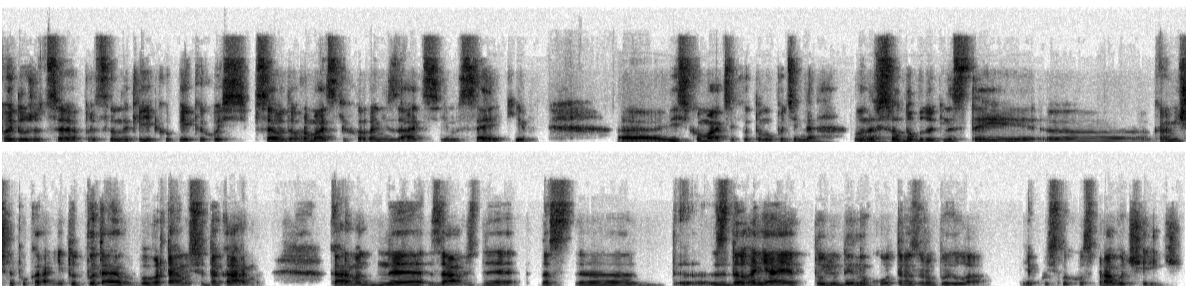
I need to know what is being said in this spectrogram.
байдуже це представники якихось псевдогромадських організацій, МСЕКів, е, військоматів і тому подібне, вони все одно будуть нести е, кармічне покарання. Тут питаю, повертаємося до карми. Карма не завжди нас е, здоганяє ту людину, котра зробила якусь лиху справу чи річ,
